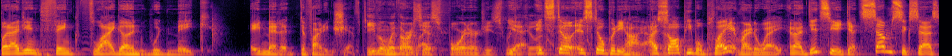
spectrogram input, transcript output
but I didn't think Flygon would make a meta defining shift. Even with Arceus, four energies, ridiculous. Yeah, it's still it's still pretty high. I saw people play it right away, and I did see it get some success,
